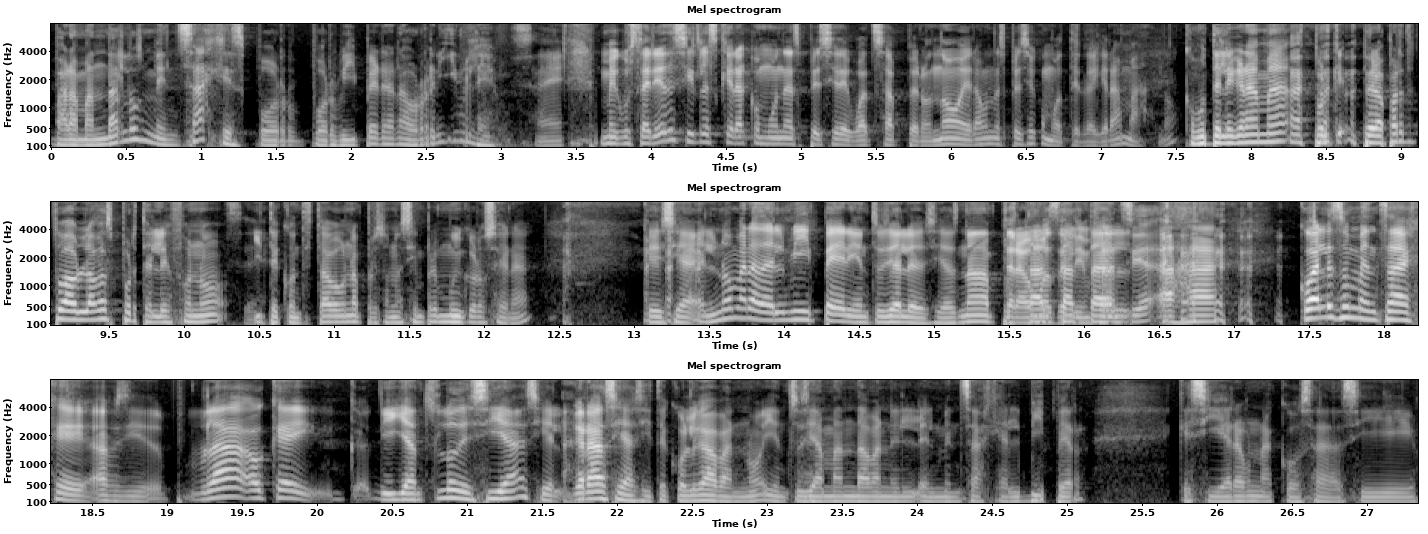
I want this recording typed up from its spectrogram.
para mandar los mensajes por, por Viper era horrible. Sí. Me gustaría decirles que era como una especie de WhatsApp, pero no, era una especie como telegrama, ¿no? Como telegrama, porque, pero aparte tú hablabas por teléfono Sí. y te contestaba una persona siempre muy grosera que decía el número del Viper y entonces ya le decías, no, pues Traumas tal, de tal, la tal. infancia. Ajá. ¿Cuál es su mensaje? Así, bla, ok. Y ya entonces lo decías y el Ajá. gracias y te colgaban, ¿no? Y entonces ya mandaban el, el mensaje al Viper, que sí era una cosa así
